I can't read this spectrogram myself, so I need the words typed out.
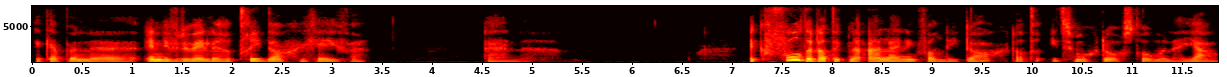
Ik heb een uh, individuele retreatdag gegeven. En uh, ik voelde dat ik naar aanleiding van die dag, dat er iets mocht doorstromen naar jou.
